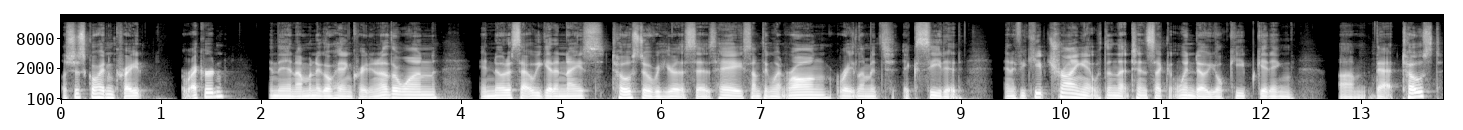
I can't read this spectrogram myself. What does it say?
let's just go ahead and create a record. And then I'm going to go ahead and create another one. And notice that we get a nice toast over here that says, hey, something went wrong, rate limit exceeded. And if you keep trying it within that 10 second window, you'll keep getting um, that toast.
